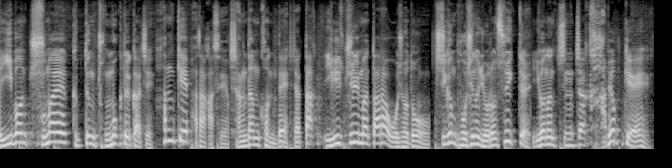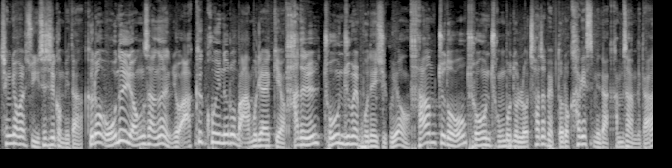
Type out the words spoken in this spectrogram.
이번 주말 급등 종목들까지 함께 받아가세요. 장담컨대 자, 딱 일주일만 따라오셔도 지금 보시는 이런 수익들 이거는 진짜 가볍게 챙겨갈 수 있으실 겁니다. 그럼 오늘 영상은 요 아크 코인으로 마무리할게요. 다들 좋은 주말 보내시고요. 다음 주도 좋은 정보들로 찾아뵙도록 하겠습니다. 감사합니다.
